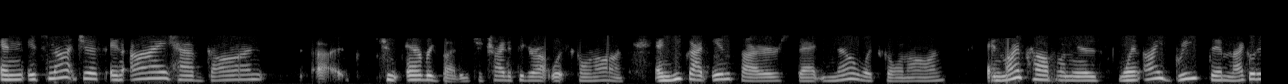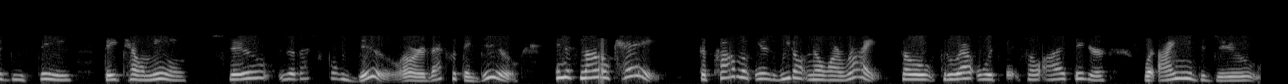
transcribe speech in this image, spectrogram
And it's not just and I have gone uh, to everybody to try to figure out what's going on. And you've got insiders that know what's going on. And my problem is when I brief them and I go to DC, they tell me, Sue, that's what we do, or that's what they do. And it's not okay. The problem is we don't know our rights. So throughout with, so I figure what I need to do,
